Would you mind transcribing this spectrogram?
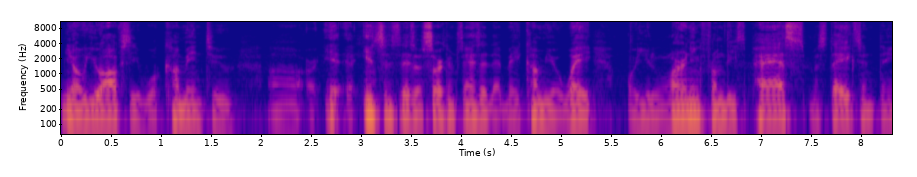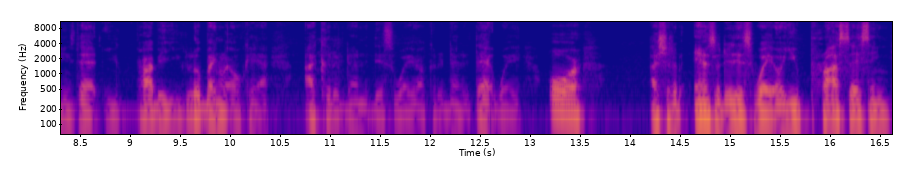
you know, you obviously will come into, uh, or i- instances or circumstances that may come your way. Are you learning from these past mistakes and things that you probably you look back and like, okay, I, I could have done it this way, or I could have done it that way, or I should have answered it this way. Are you processing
